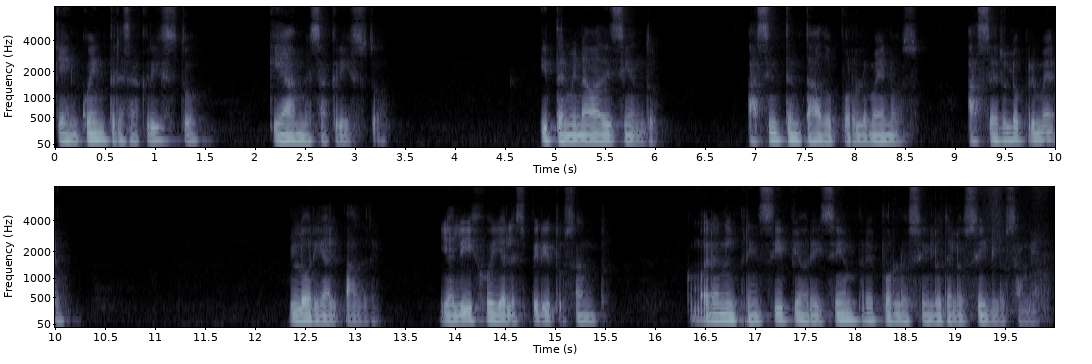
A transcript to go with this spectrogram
que encuentres a Cristo, que ames a Cristo. Y terminaba diciendo, has intentado por lo menos hacerlo primero. Gloria al Padre, y al Hijo, y al Espíritu Santo, como era en el principio, ahora y siempre, por los siglos de los siglos. Amén.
